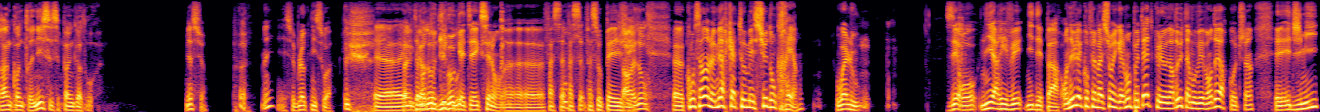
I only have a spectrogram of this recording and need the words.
rencontrer Nice, c'est pas un cadeau. Bien sûr. Oui, et ce bloc niçois. Euh, et notamment Todibo tout. qui a été excellent euh, face, à- Ouf. face, face au PSG. Raison. Euh, concernant le mercato, messieurs, donc rien. Walou. Zéro, ni arrivée, ni départ. On a eu la confirmation également, peut-être que Leonardo est un mauvais vendeur, coach. hein. Et, et Jimmy,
